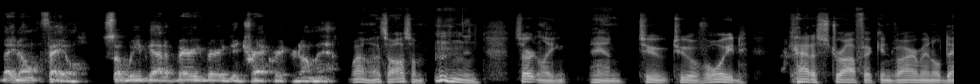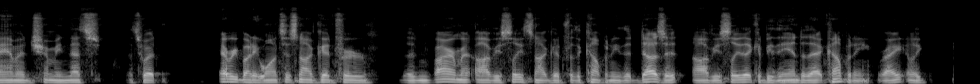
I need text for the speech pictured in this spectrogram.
they don't fail. So we've got a very very good track record on that. Wow, that's awesome. and certainly, man, to to avoid catastrophic environmental damage. I mean, that's that's what everybody wants. It's not good for the environment. Obviously, it's not good for the company that does it. Obviously, that could be the end of that company, right? Like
